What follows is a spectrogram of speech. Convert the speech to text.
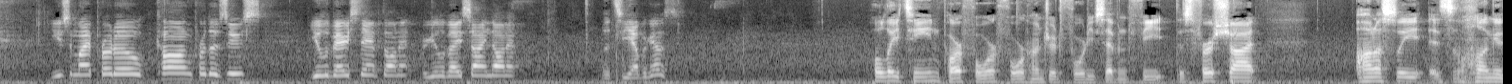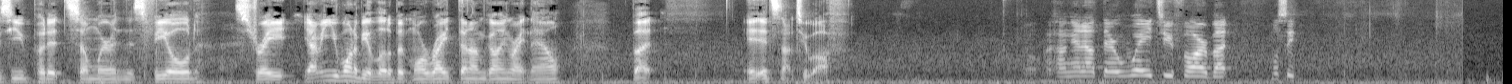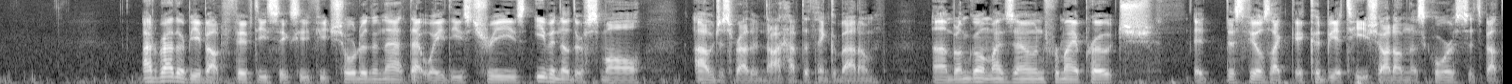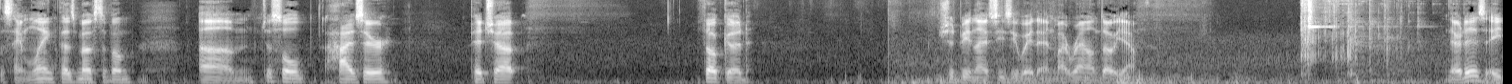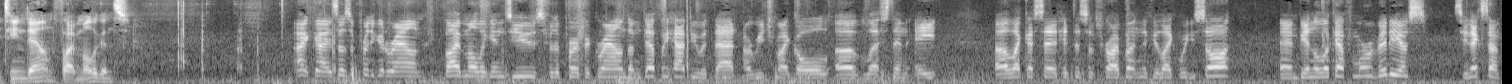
using my Proto Kong, Proto Zeus, Ulibarri stamped on it, or Ulibarri signed on it. Let's see how it goes. Hole 18, par 4, 447 feet. This first shot, honestly, as long as you put it somewhere in this field, straight, yeah, I mean, you want to be a little bit more right than I'm going right now, but it, it's not too off I hung it out there way too far, but we'll see. I'd rather be about 50, 60 feet shorter than that. That way, these trees, even though they're small, I would just rather not have to think about them. Um, but I'm going my zone for my approach. It this feels like it could be a tee shot on this course. It's about the same length as most of them. Um, just old hyzer, pitch up. Felt good. Should be a nice, easy way to end my round, Oh, yeah. There it is, 18 down, five mulligans. All right, guys, that was a pretty good round. Five mulligans used for the perfect round. I'm definitely happy with that. I reached my goal of less than eight. Uh, like I said, hit the subscribe button if you like what you saw, and be on the lookout for more videos. See you next time.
